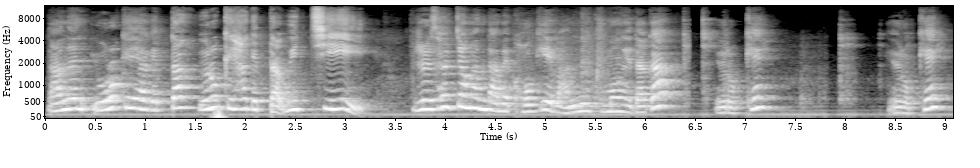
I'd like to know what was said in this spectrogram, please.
나는 요렇게 해야겠다 요렇게 해야겠다 위치를 설정한 다음에 거기에 맞는 구멍에다가 요렇게 이렇게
